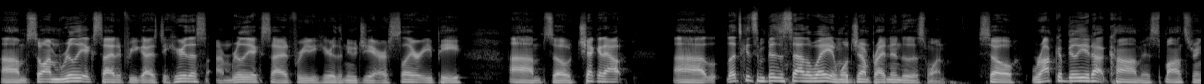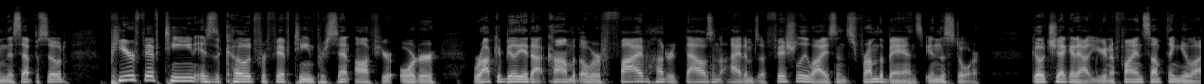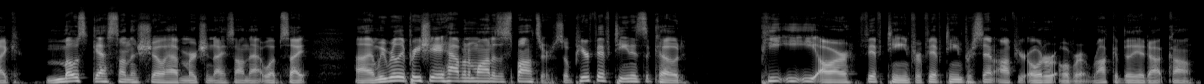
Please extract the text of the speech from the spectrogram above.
Um, so I'm really excited for you guys to hear this. I'm really excited for you to hear the new JR Slayer EP. Um, so check it out. Uh, let's get some business out of the way and we'll jump right into this one. So, rockabilia.com is sponsoring this episode. Peer15 is the code for 15% off your order. Rockabilia.com with over 500,000 items officially licensed from the bands in the store. Go check it out. You're going to find something you like. Most guests on the show have merchandise on that website. Uh, and we really appreciate having them on as a sponsor. So, Peer15 is the code P E E R 15 for 15% off your order over at rockabilia.com.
